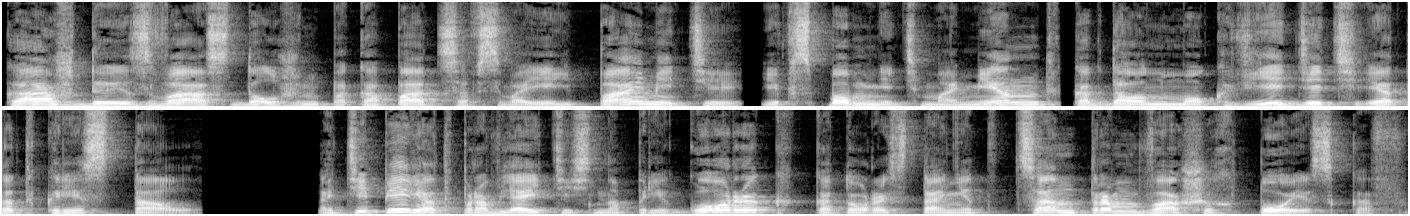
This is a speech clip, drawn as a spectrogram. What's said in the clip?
Каждый из вас должен покопаться в своей памяти и вспомнить момент, когда он мог видеть этот кристалл. А теперь отправляйтесь на пригорок, который станет центром ваших поисков.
